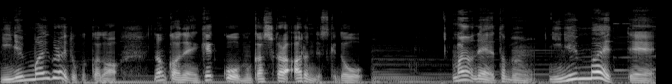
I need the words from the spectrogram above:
?2 年前ぐらいとかかな？なんかね、結構昔からあるんですけど、まだね、多分2年前って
